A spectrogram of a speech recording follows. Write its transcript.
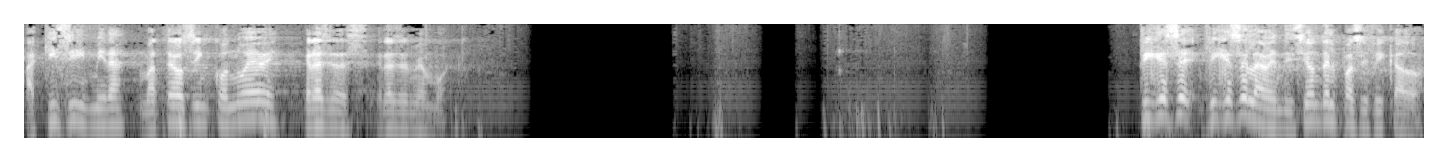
aquí sí, mira, Mateo 5.9. Gracias, gracias mi amor. Fíjese, fíjese la bendición del pacificador.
